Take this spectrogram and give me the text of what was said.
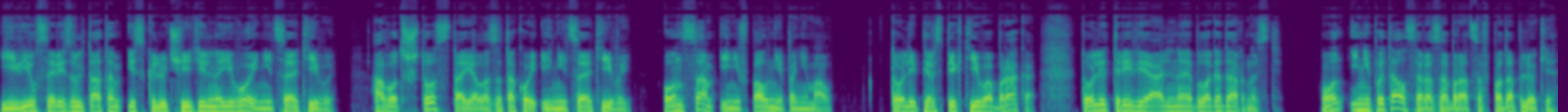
явился результатом исключительно его инициативы. А вот что стояло за такой инициативой, он сам и не вполне понимал. То ли перспектива брака, то ли тривиальная благодарность. Он и не пытался разобраться в подоплеке.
